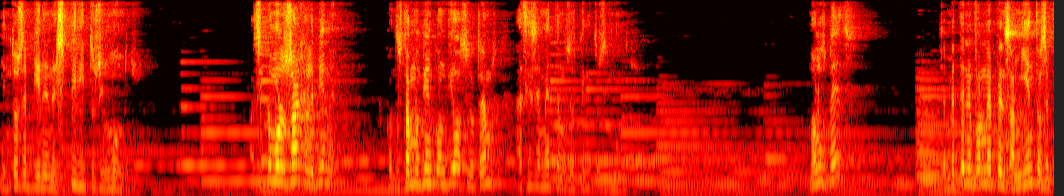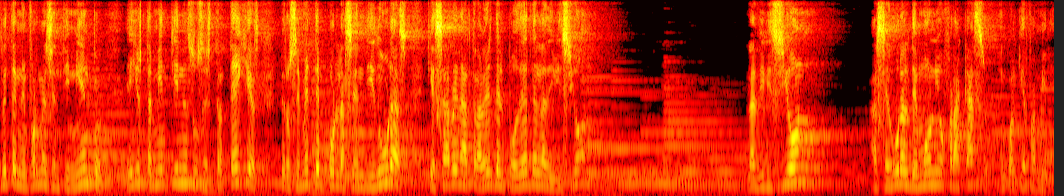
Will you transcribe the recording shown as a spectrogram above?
Y entonces vienen espíritus inmundos. Así como los ángeles vienen. Cuando estamos bien con Dios y lo tenemos, así se meten los espíritus inmundos. ¿No los ves? Se meten en forma de pensamiento, se meten en forma de sentimiento. Ellos también tienen sus estrategias, pero se meten por las hendiduras que se abren a través del poder de la división. La división asegura al demonio fracaso en cualquier familia,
